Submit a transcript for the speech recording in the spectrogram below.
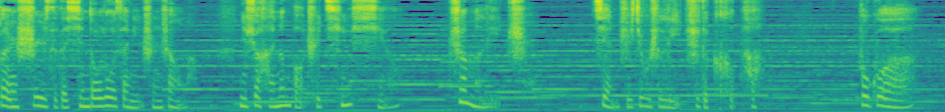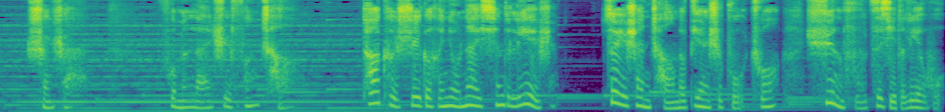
本世子的心都落在你身上了，你却还能保持清醒，这么理智。简直就是理智的可怕。不过，冉冉，我们来日方长。他可是一个很有耐心的猎人，最擅长的便是捕捉、驯服自己的猎物。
